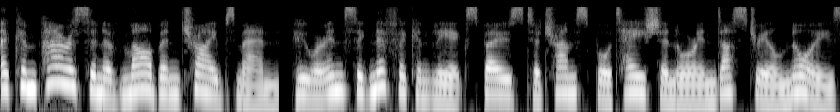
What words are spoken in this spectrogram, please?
A comparison of Maaban tribesmen, who were insignificantly exposed to transportation or industrial noise,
